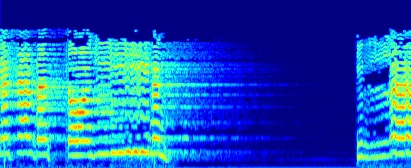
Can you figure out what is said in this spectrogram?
كسبت رهينة إلا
